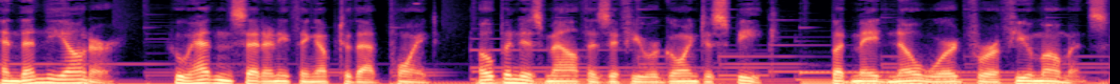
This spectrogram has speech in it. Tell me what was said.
And then the owner, who hadn't said anything up to that point, opened his mouth as if he were going to speak, but made no word for a few moments.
